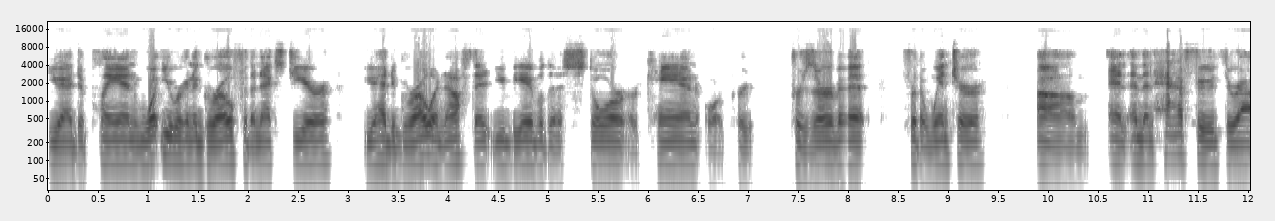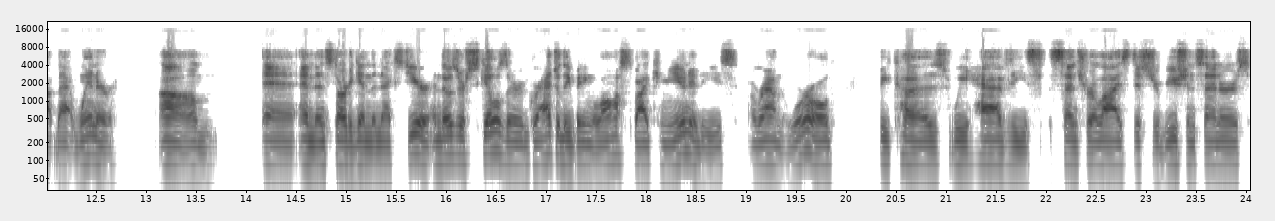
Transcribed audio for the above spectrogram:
You had to plan what you were going to grow for the next year. You had to grow enough that you'd be able to store or can or pre- preserve it for the winter um and and then have food throughout that winter um and, and then start again the next year. And those are skills that are gradually being lost by communities around the world because we have these centralized distribution centers.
